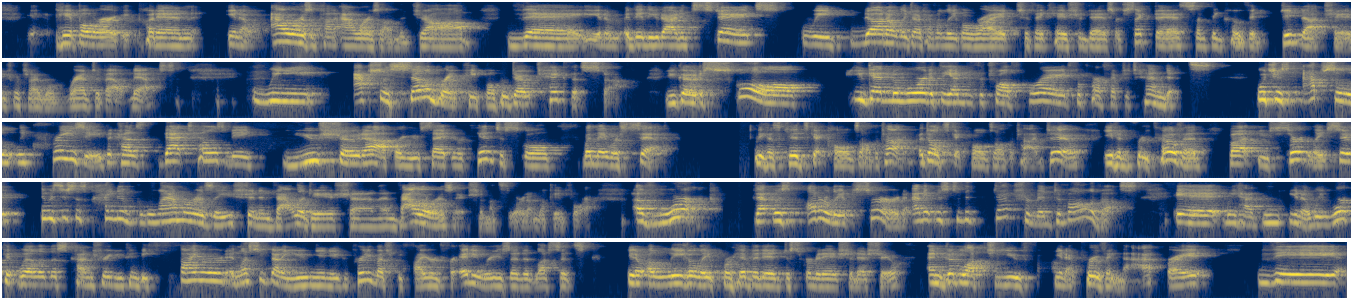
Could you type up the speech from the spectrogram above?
People were put in, you know, hours upon hours on the job. They, you know, in the United States, we not only don't have a legal right to vacation days or sick days, something COVID did not change, which I will rant about next. We actually celebrate people who don't take this stuff you go to school, you get an award at the end of the 12th grade for perfect attendance, which is absolutely crazy because that tells me you showed up or you sent your kid to school when they were sick because kids get colds all the time. Adults get colds all the time too, even pre COVID, but you certainly. So there was just this kind of glamorization and validation and valorization that's the word I'm looking for of work that was utterly absurd. And it was to the detriment of all of us. It, we had, you know, we work at will in this country. You can be fired unless you've got a union. You can pretty much be fired for any reason unless it's, you know, a legally prohibited discrimination issue. And good luck to you, you know, proving that, right? The,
